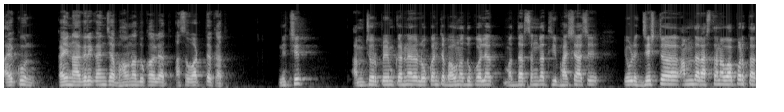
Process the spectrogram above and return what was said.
ऐकून काही नागरिकांच्या भावना दुखावल्यात असं वाटतं का? निश्चित. आमच्यावर प्रेम करणाऱ्या लोकांच्या भावना दुखावल्यात. मतदारसंघात ही भाषा असे एवढे ज्येष्ठ आमदार असताना वापरतात.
